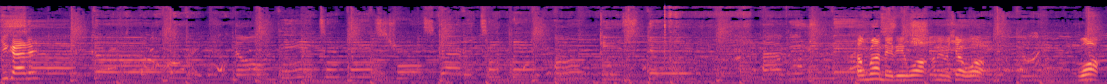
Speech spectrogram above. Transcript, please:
You got it. Don't run, baby. Walk. I mean, Michelle, walk. Walk.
